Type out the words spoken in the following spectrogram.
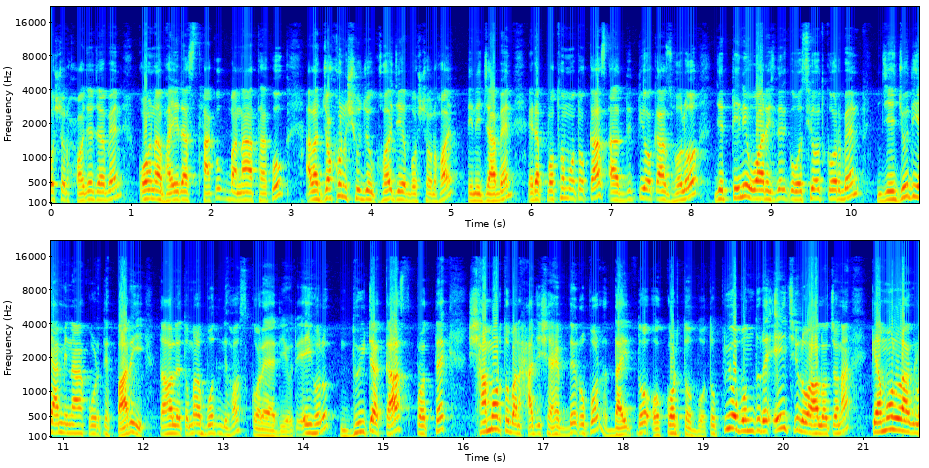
বছর হজে যাবেন। করোনা ভাইরাস থাকুক বা না থাকুক, আল্লাহ যখন সুযোগ হয়, যে বছর হয়, তিনি যাবেন। এটা প্রথমত কাজ। আর দ্বিতীয় কাজ হলো যে তিনি ওয়ারিসদেরকে ওসিয়ত করবেন যে যদি আমি না করতে পারি, তাহলে তোমরা বদলি হজ করাইয়া দিও। তো এই হলো দুইটা কাজ প্রত্যেক সামর্থ্যবান হাজি সাহেবদের উপর দায়িত্ব। ও কর্তব্য। তো প্রিয় বন্ধুরা এই ছিল আলোচনা। কেমন লাগল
